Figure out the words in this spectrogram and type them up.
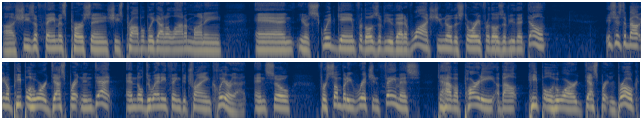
Uh, she's a famous person. She's probably got a lot of money. And, you know, Squid Game, for those of you that have watched, you know the story. For those of you that don't, It's just about, you know, people who are desperate and in debt and they'll do anything to try and clear that. And so for somebody rich and famous to have a party about people who are desperate and broke,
